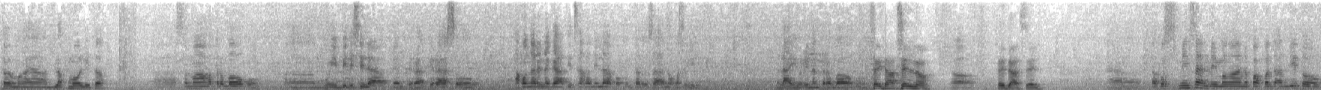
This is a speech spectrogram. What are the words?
Ito mga black molly to. Ah, sa mga katrabaho ko, ah, bumibili sila per pira-piraso. Ako na rin naghatid sa kanila papunta rin sa ano kasi malayo rin ang trabaho ko. Side hustle, no? Oo. Side hustle. Ah, tapos minsan may mga napapadaan dito.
